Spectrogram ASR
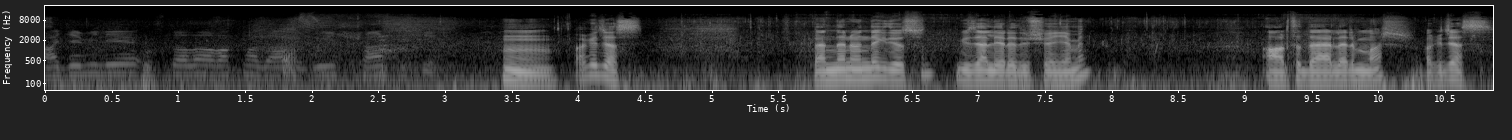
acemiliğe, ustalığa bakmaz abi. Bu iş şans işi. Hmm, bakacağız. Benden önde gidiyorsun. Güzel yere düşüyor yemin. Artı değerlerim var. Bakacağız.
